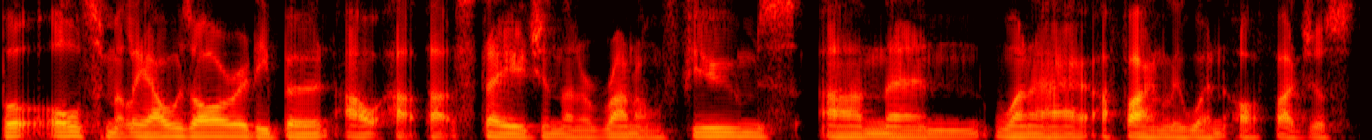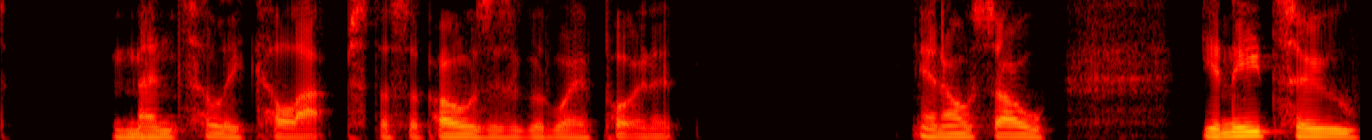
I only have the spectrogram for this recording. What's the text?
But ultimately i was already burnt out at that stage and then i ran on fumes and then when i, I finally went off i just mentally collapsed, I suppose is a good way of putting it. You know, so you need to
